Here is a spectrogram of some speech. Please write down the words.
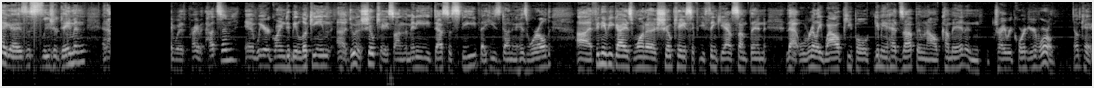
Hey guys, this is Leisure Gaming, and I'm with Private Hudson, and we are going to be looking, uh, doing a showcase on the many deaths of Steve that he's done in his world. Uh, if any of you guys want to showcase, if you think you have something that will really wow people, give me a heads up, and I'll come in and try to record your world. Okay.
